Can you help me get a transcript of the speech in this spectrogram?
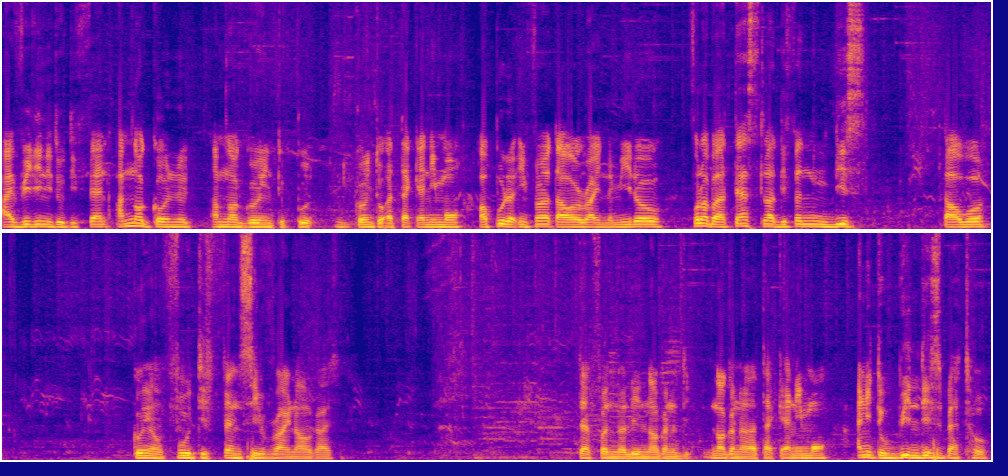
I really need to defend. I'm not going to I'm not going to put going to attack anymore. I'll put an Inferno Tower right in the middle. Followed by a Tesla defending this tower. Going on full defensive right now guys. Definitely not gonna not gonna attack anymore. I need to win this battle.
